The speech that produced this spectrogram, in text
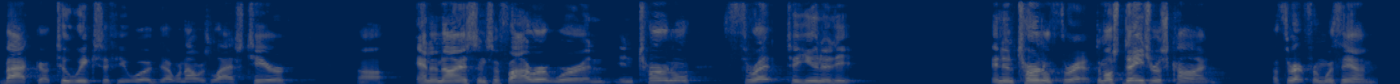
back uh, two weeks, if you would, uh, when I was last here. Ananias and Sapphira were an internal threat to unity. An internal threat, the most dangerous kind, a threat from within.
